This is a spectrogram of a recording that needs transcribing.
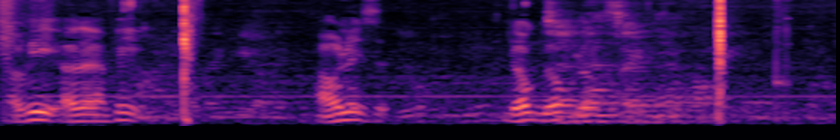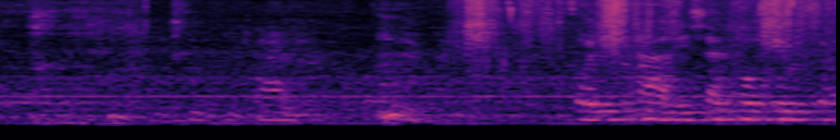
เอาพี่ เอาเลยพี่ เอาเลย ยกยกยกสวัสดีค่ะดิฉันโทเทลเจ้า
